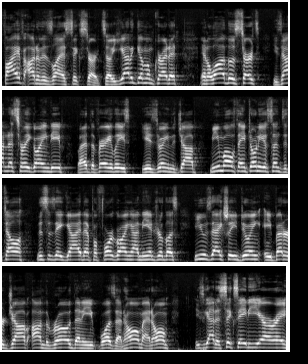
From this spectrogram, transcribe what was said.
five out of his last six starts. So you got to give him credit. In a lot of those starts, he's not necessarily going deep, but at the very least, he is doing the job. Meanwhile, with Antonio Senzatela, this is a guy that before going on the injured list, he was actually doing a better job on the road than he was at home. At home, He's got a 680 ERA.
